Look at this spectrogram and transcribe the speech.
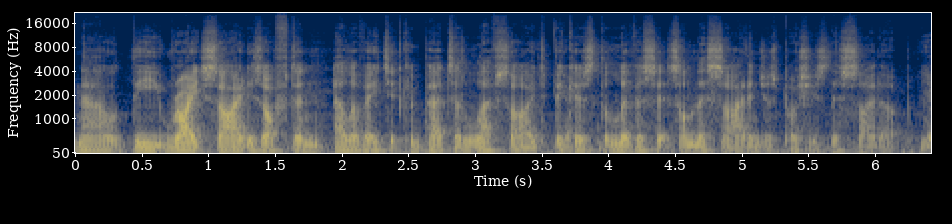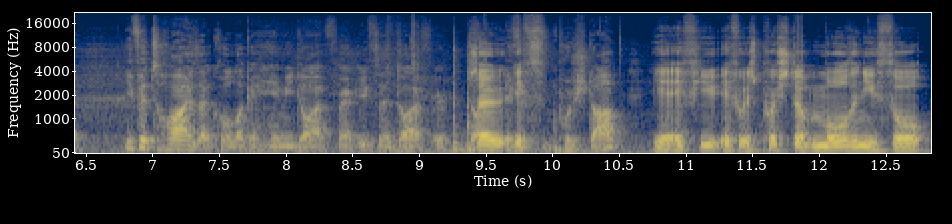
now, the right side is often elevated compared to the left side because the liver sits on this side and just pushes this side up. Yeah. If it's high, is that called like a hemi diaphragm? If the diaphragm, So if, if- it's pushed up, Yeah, if you if it was pushed up more than you thought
